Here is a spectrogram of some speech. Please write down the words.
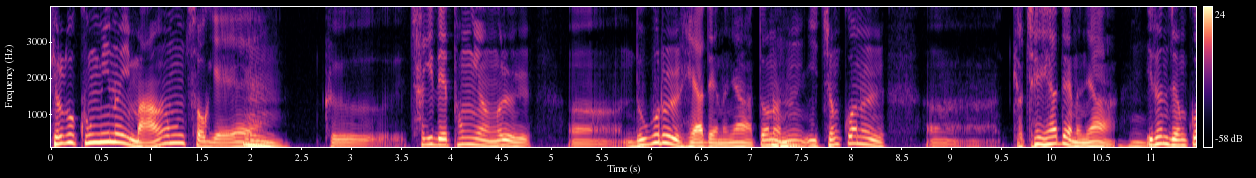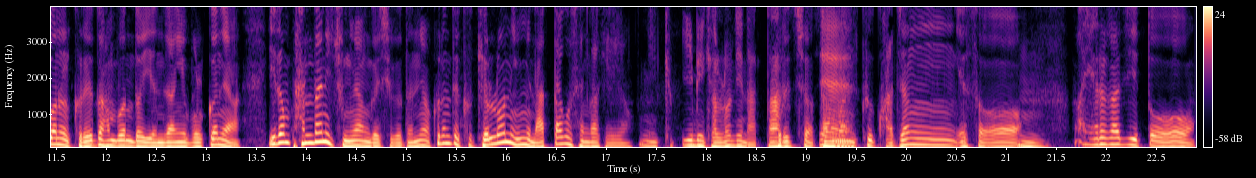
결국 국민의 마음 속에 음. 그 차기 대통령을 어 누구를 해야 되느냐 또는 음. 이 정권을 어 교체해야 되느냐 음. 이런 정권을 그래도 한 번 더 연장해 볼 거냐 이런 판단이 중요한 것이거든요. 그런데 그 결론이 이미 났다고 생각해요. 이- 이미 결론이 났다. 그렇죠. 다만 예. 그 과정에서 음. 아, 여러 가지 또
